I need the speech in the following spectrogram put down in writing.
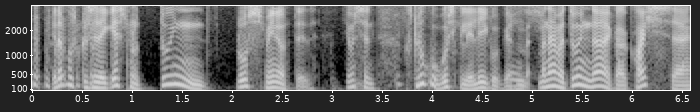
ja lõpuks, kui see oli kestnud tund pluss minutid ja mõtlesin, et kas lugu kuskil ei liigugi, et me, me näeme tund aega kasse,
